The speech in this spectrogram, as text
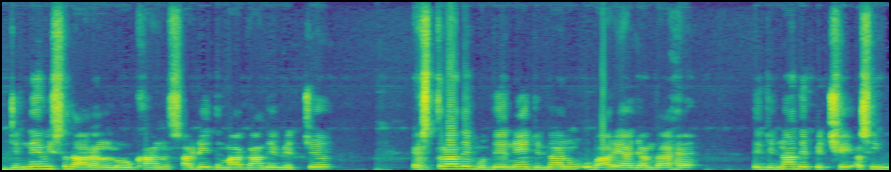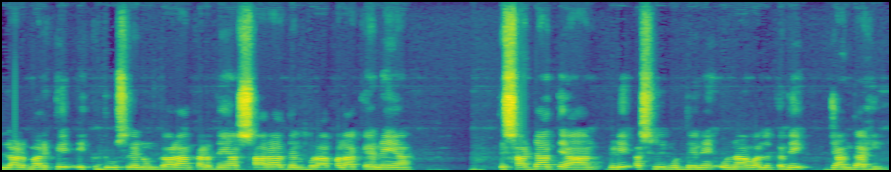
ਜਿੰਨੇ ਵੀ ਸਧਾਰਨ ਲੋਕ ਹਨ, ਸਾਡੇ ਦਿਮਾਗਾਂ ਦੇ ਵਿੱਚ ਇਸ ਤਰ੍ਹਾਂ ਦੇ ਮੁੱਦੇ ਨੇ ਜਿਨ੍ਹਾਂ ਨੂੰ ਉਭਾਰਿਆ ਜਾਂਦਾ ਹੈ ਤੇ ਜਿਨ੍ਹਾਂ ਦੇ ਪਿੱਛੇ ਅਸੀਂ ਲੜ ਮਰ ਕੇ ਇੱਕ ਦੂਸਰੇ ਨੂੰ ਗਾਲਾਂ ਕੱਢਦੇ ਆ ਸਾਰਾ ਦਿਨ ਬੁਰਾ ਭਲਾ ਕਹਿੰਦੇ ਆ ਤੇ ਸਾਡਾ ਧਿਆਨ ਜਿਹੜੇ ਅਸਲੀ ਮੁੱਦੇ ਨੇ ਉਹਨਾਂ ਵੱਲ ਕਦੇ ਜਾਂਦਾ ਹੀ ਨਹੀਂ।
